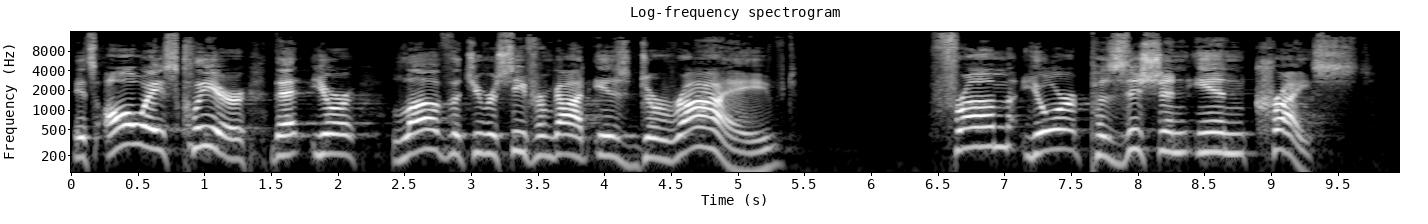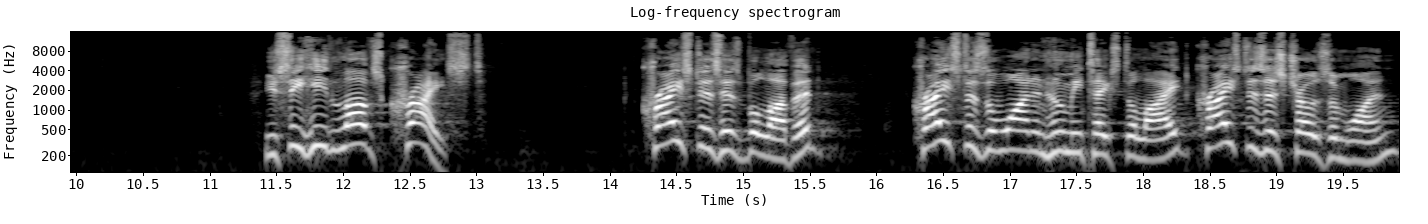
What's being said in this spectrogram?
It's always clear that your love that you receive from God is derived from your position in Christ. You see, He loves Christ. Christ is His beloved. Christ is the one in whom he takes delight. Christ is his chosen one.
